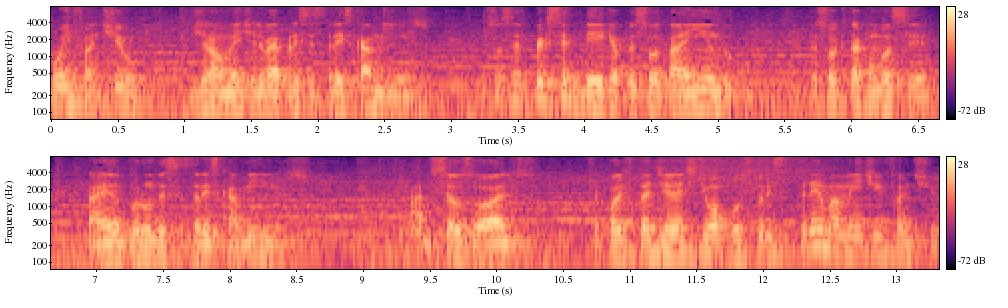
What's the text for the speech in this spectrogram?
O infantil, geralmente ele vai para esses três caminhos. Se você perceber que a pessoa está indo, a pessoa que está com você, está indo por um desses três caminhos, abre seus olhos, você pode estar diante de uma postura extremamente infantil.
